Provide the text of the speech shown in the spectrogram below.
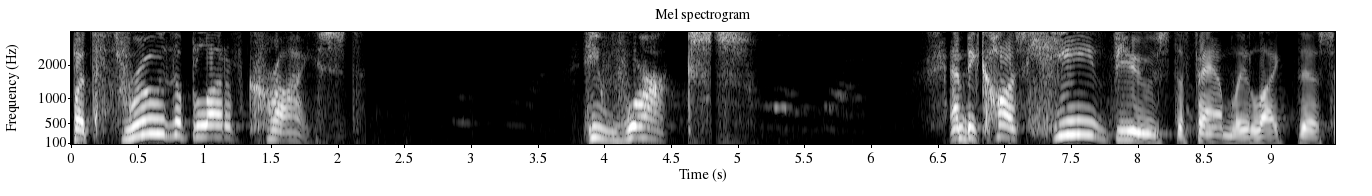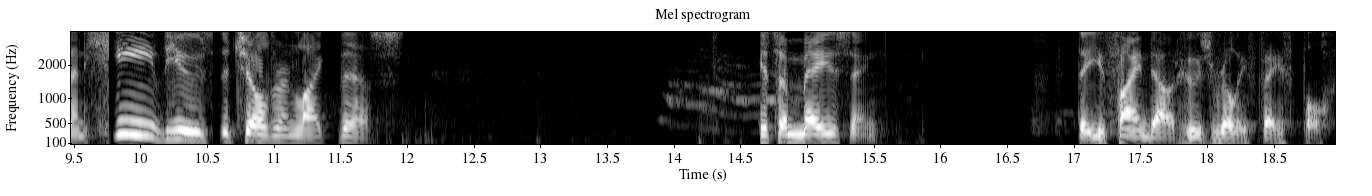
But through the blood of Christ, He works. And because He views the family like this, and He views the children like this, it's amazing that you find out who's really faithful.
